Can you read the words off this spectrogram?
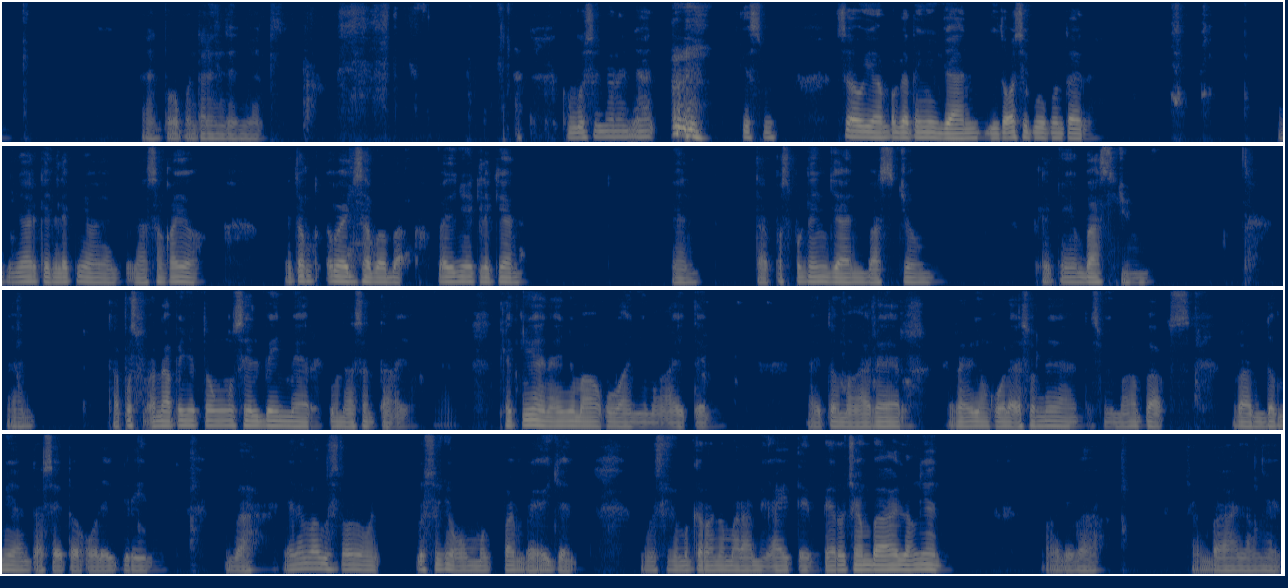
Yan, pupunta rin din yan. Kung gusto nyo rin yan, Excuse me. So, yan pagdating niyo diyan, dito kasi pupunta yan, eh. Kunyari kinlick niyo, yan kung nasaan kayo. Itong word sa baba, puwede niyo i-click yan. Yan. Tapos 'pag nandiyan, Bastion. Click niyo yung Bastion. Yan. Tapos hanapin niyo 'tong Sylvain-Mer kung nasaan tayo. Click niyo yan, ayan yung makukuha niyong mga item. Ito mga rare, rare yung kulay asul na yan, tapos may mga box, random yan, tapos ito kulay green, 'di ba? Yan ang mga gusto gusto niyo kung mag-farm kayo. Kung gusto niyo magkaroon ng maraming item, pero tsambahan lang yan. Oh, 'di ba? Tsambahan lang yan.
